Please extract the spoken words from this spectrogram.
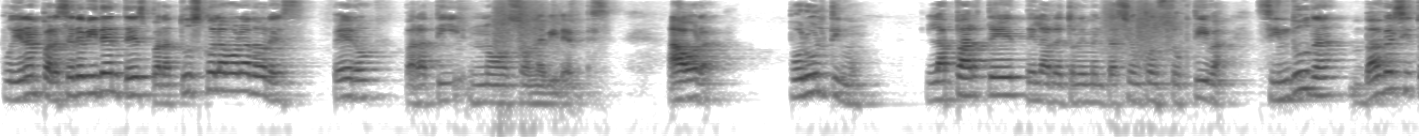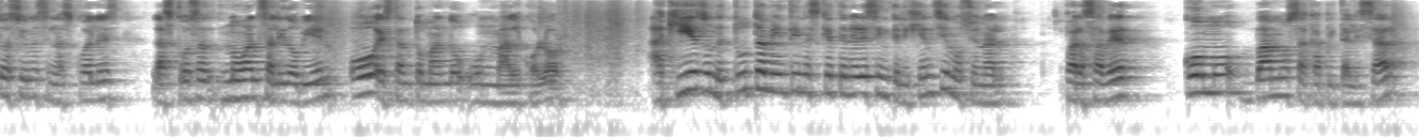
pudieran parecer evidentes para tus colaboradores, pero para ti no son evidentes. Ahora, por último, la parte de la retroalimentación constructiva. Sin duda, va a haber situaciones en las cuales las cosas no han salido bien o están tomando un mal color. Aquí es donde tú también tienes que tener esa inteligencia emocional para saber cómo vamos a capitalizar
